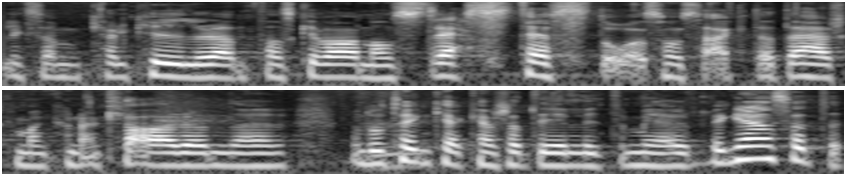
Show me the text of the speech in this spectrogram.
liksom, kalkylräntan ska vara någon stresstest då, som sagt, att det här ska man kunna klara under, men då tänker jag kanske att det är lite mer begränsat tid.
